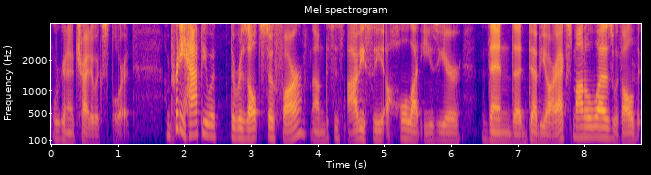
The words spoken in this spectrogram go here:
we're going to try to explore it. I'm pretty happy with the results so far. Um, this is obviously a whole lot easier than the WRX model was with all the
